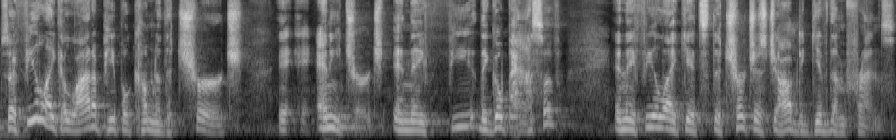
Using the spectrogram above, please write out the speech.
So, I feel like a lot of people come to the church, any church, and they feel they go passive, and they feel like it's the church's job to give them friends,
